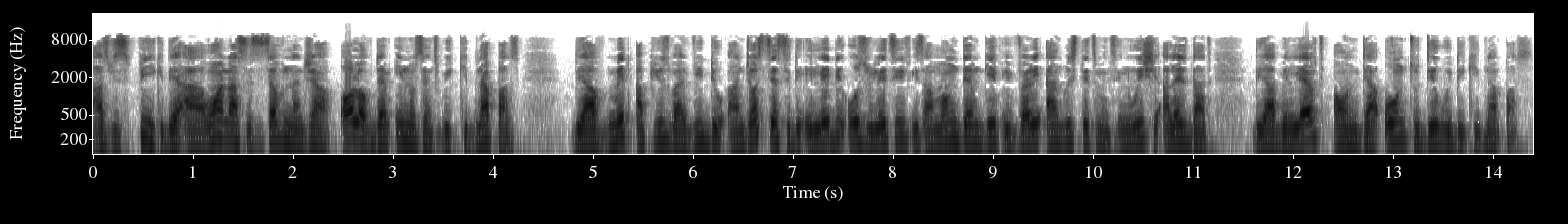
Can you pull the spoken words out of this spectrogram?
As we speak, there are 167 Nigerians, all of them innocent, with kidnappers. They have made abuse by video, and just yesterday, a lady whose relative is among them gave a very angry statement in which she alleged that they have been left on their own to deal with the kidnappers.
